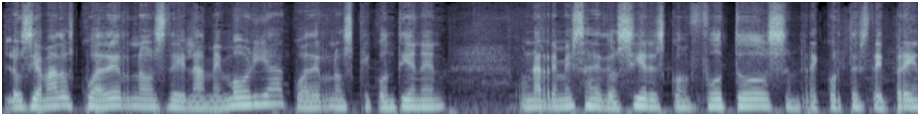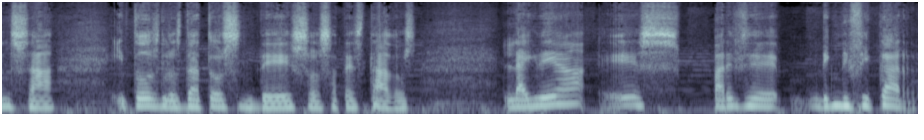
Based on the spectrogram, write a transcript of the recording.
los llamados cuadernos de la memoria, cuadernos que contienen una remesa de dosieres con fotos, recortes de prensa y todos los datos de esos atestados. La idea es, parece, dignificar,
